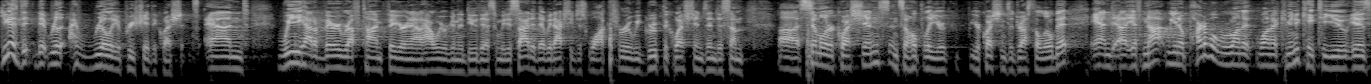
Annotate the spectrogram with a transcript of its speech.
You guys, did, did really, I really appreciate the questions, and we had a very rough time figuring out how we were going to do this, and we decided that we'd actually just walk through. We grouped the questions into some uh, similar questions, and so hopefully your your questions addressed a little bit. And uh, if not, you know, part of what we want to want to communicate to you is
